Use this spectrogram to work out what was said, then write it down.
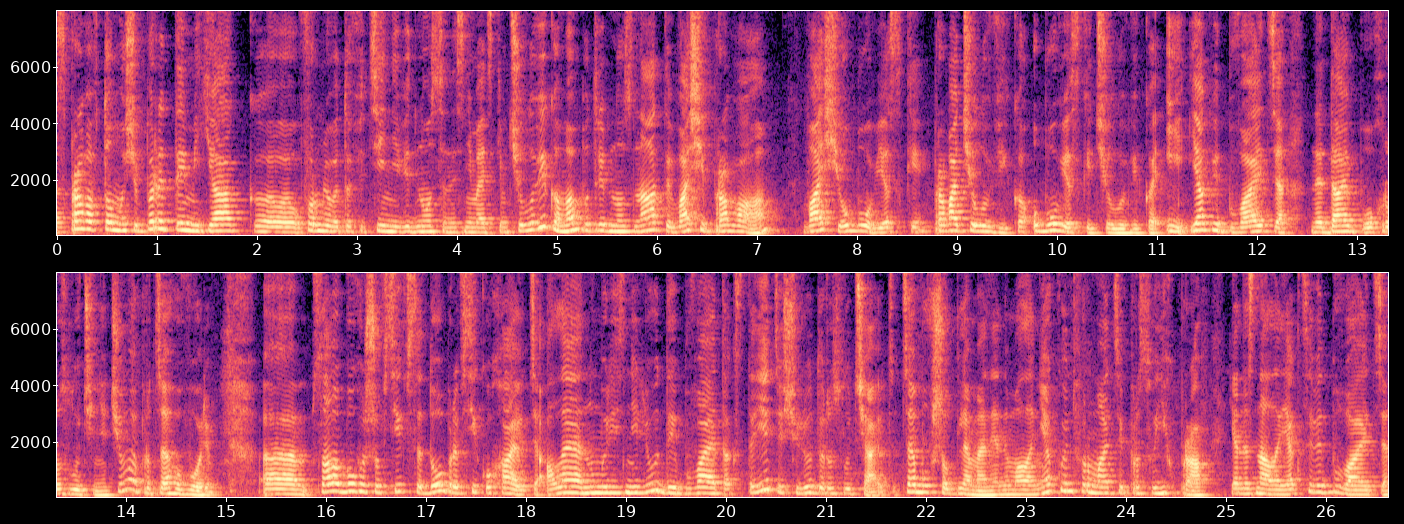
Справа в тому, що перед тим, як оформлювати офіційні відносини з німецьким чоловіком, вам потрібно знати ваші права, ваші обов'язки, права чоловіка, обов'язки чоловіка і як відбувається, не дай Бог, розлучення. Чому я про це говорю? Е, слава Богу, що всі все добре, всі кохаються, але ну, ми різні люди, і буває так стається, що люди розлучаються. Це був шок для мене. Я не мала ніякої інформації про своїх прав. Я не знала, як це відбувається.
